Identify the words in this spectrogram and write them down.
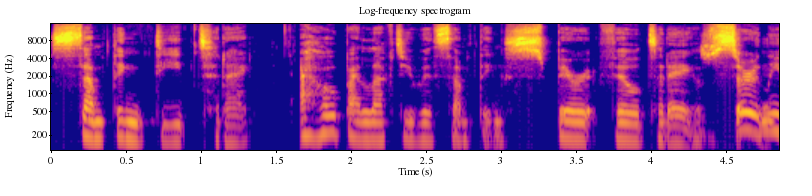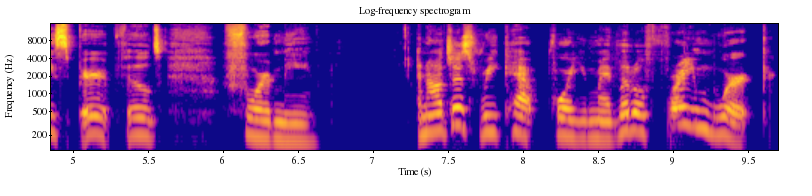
something deep today. I hope I left you with something spirit filled today. It was certainly spirit filled for me. And I'll just recap for you my little framework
